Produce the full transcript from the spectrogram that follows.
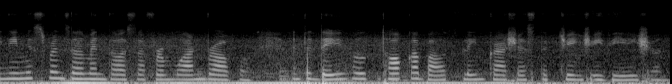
name is Francel Mendoza from One Bravo, and today we'll talk about plane crashes that change aviation.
